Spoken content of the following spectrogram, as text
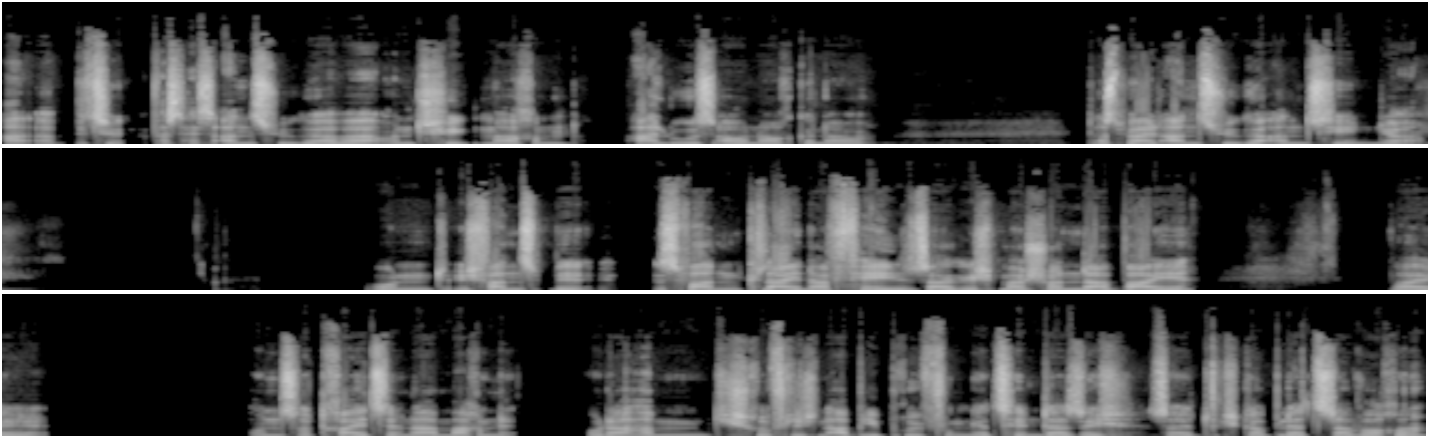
was heißt Anzüge, aber und schick machen. Alus auch noch, genau. Dass wir halt Anzüge anziehen, ja. Und ich fand es, es war ein kleiner Fail, sage ich mal, schon dabei, weil unsere 13er machen oder haben die schriftlichen Abi-Prüfungen jetzt hinter sich, seit, ich glaube, letzter Woche.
